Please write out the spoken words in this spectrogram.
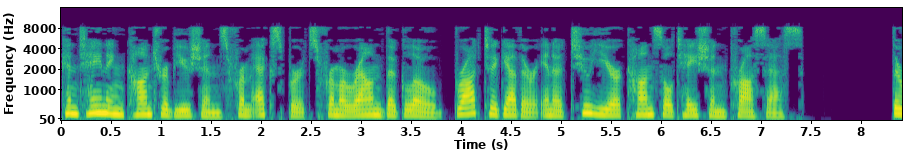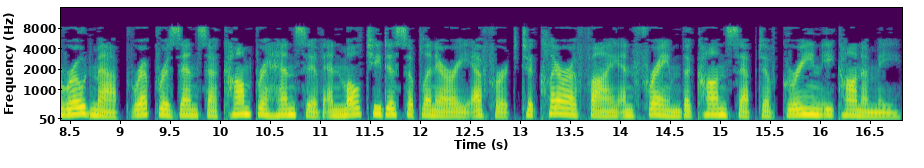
containing contributions from experts from around the globe brought together in a consultation process. The roadmap represents a comprehensive and multidisciplinary effort to clarify and frame the concept of green economy.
